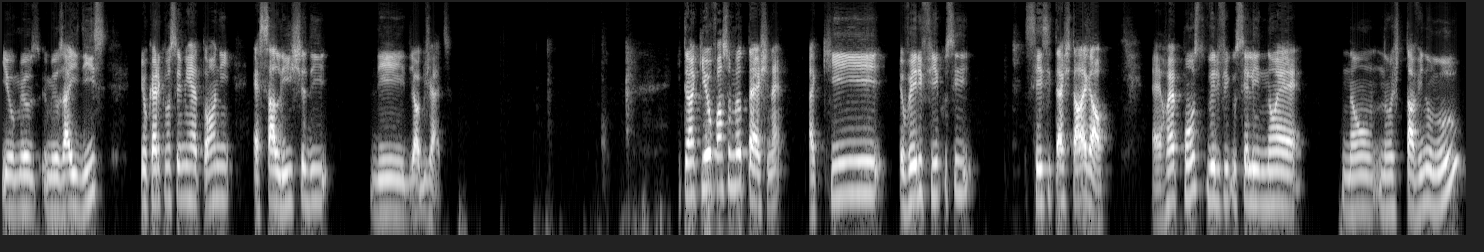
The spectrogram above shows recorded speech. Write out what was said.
e os meus, os meus IDs. Eu quero que você me retorne essa lista de, de, de objetos. Então, aqui eu faço o meu teste, né? Aqui eu verifico se, se esse teste está legal. É, o response, verifico se ele não é não não está vindo nulo,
